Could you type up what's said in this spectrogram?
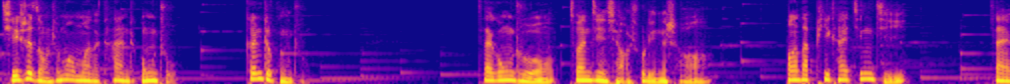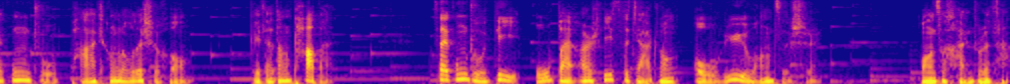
骑士总是默默的看着公主，跟着公主。在公主钻进小树林的时候，帮她劈开荆棘；在公主爬城楼的时候，给她当踏板。在公主第五百二十一次假装偶遇王子时，王子喊住了她：“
